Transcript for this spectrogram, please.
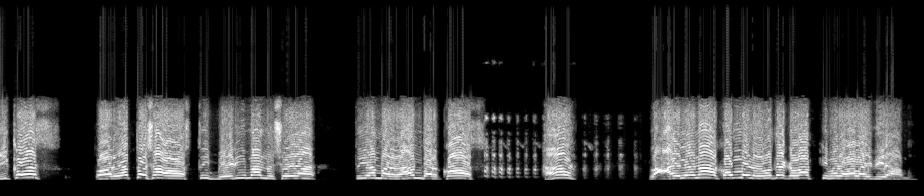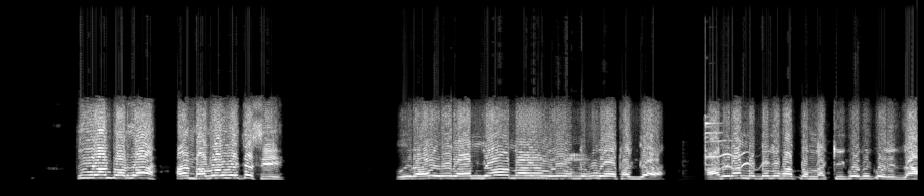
বিকজ তোর এত সাহস, তুই বেরি মানুষ হইয়া তুই আমার রান্দার কস। হ্যাঁ? আইলে না, কম্বলের মধ্যে একটা লাত্তি মেরে ফেলাই দিয়াম। তুই রান্দার যা, আমি বাজারে যাইতেছি তুই রান্না রান গা, না হুগা থাকগা আমি রান্নার দামে পারতাম না, কি করবি করিস যা।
